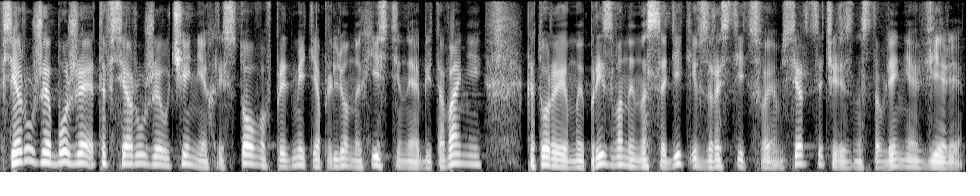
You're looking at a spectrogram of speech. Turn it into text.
Все оружие Божие – это все оружие учения Христова в предмете определенных истин и обетований, которые мы призваны насадить и взрастить в своем сердце через наставление в вере.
